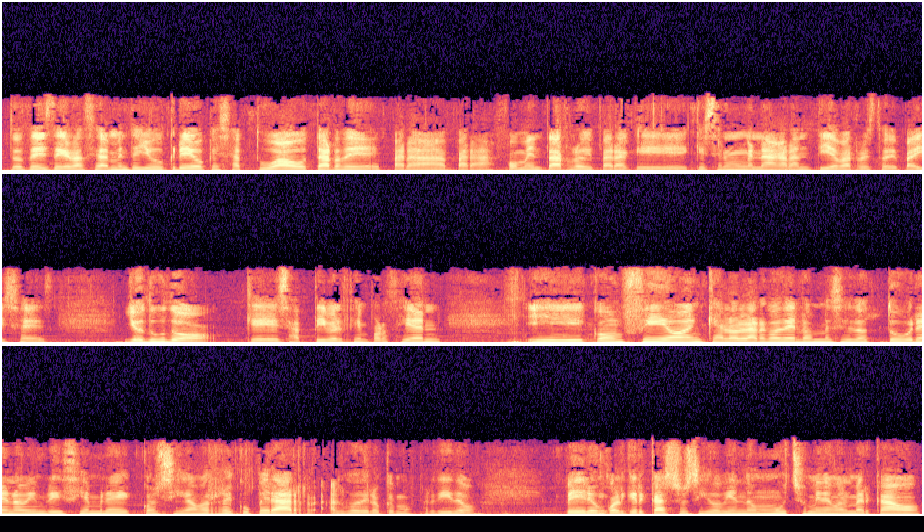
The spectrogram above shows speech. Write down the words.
Entonces, desgraciadamente, yo creo que se ha actuado tarde para, para fomentarlo y para que, que sea una garantía para el resto de países. Yo dudo que se active el 100% y confío en que a lo largo de los meses de octubre, noviembre y diciembre consigamos recuperar algo de lo que hemos perdido. Pero en cualquier caso, sigo viendo mucho miedo en el mercado.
